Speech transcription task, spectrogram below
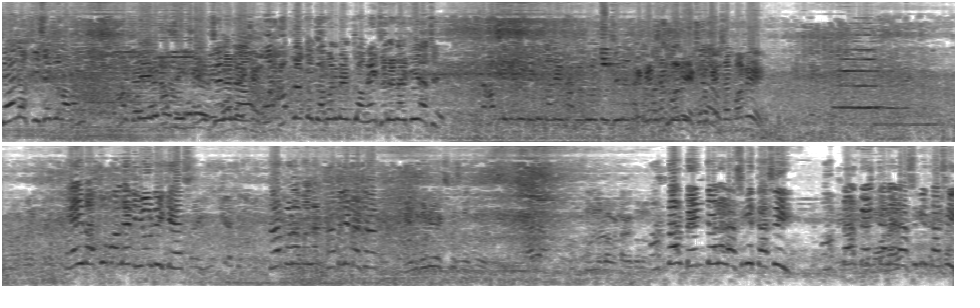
কেন কিসের জন্য? আপনার তো গভর্নমেন্ট জব এই ছেলেটা কি আছে? আপনি কেন টাকাগুলো পাবে এই ইউডি কেস তারপরে বললেন ফ্যামিলি ম্যাটার আপনার মেন্টালের আসি কি তাসি আপনার মেন্টালের আসি কি তাসি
